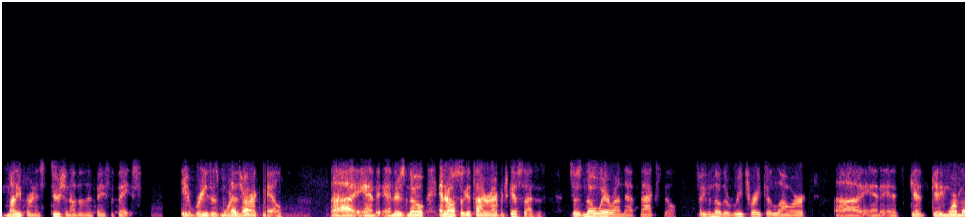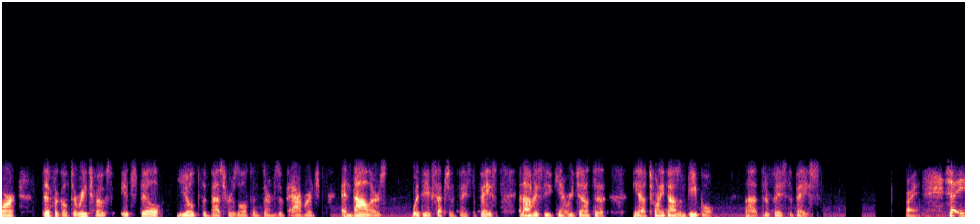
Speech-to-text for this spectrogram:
money for an institution other than face to face. It raises more That's than right. direct mail, uh, and and there's no and it also gets higher average gift sizes. So there's no way around that fact still. So even though the reach rates are lower uh, and, and it's get, getting more and more difficult to reach folks, it still yields the best result in terms of average and dollars, with the exception of face to face. And obviously, you can't reach out to you know 20,000 people uh, through face to face. Right. So it,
